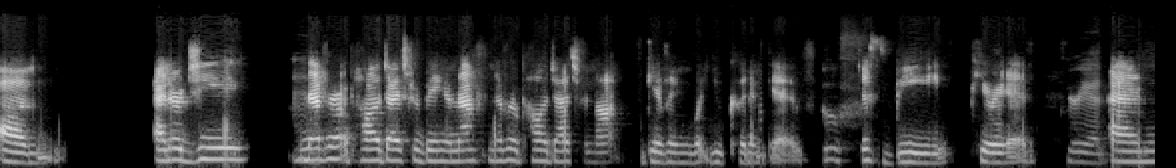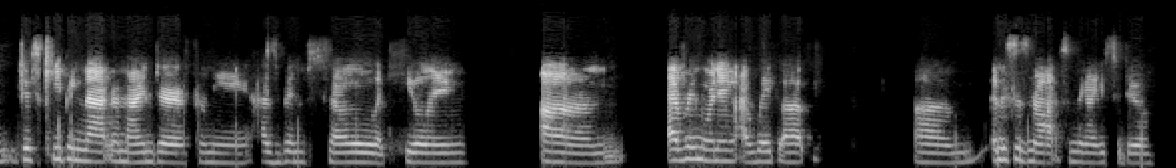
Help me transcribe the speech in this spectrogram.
um, energy. Mm-hmm. Never apologize for being enough. Never apologize for not giving what you couldn't give. Oof. Just be, period. Period. And just keeping that reminder for me has been so like healing. Um, every morning I wake up, um, and this is not something I used to do,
